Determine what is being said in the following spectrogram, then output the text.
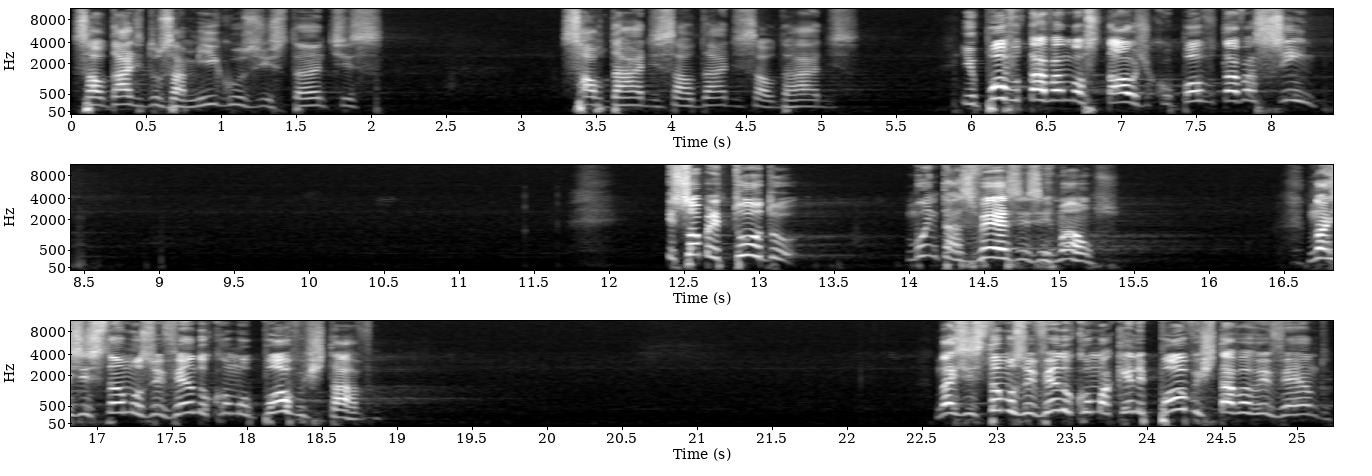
saudade dos amigos distantes, saudade, saudade, saudades. E o povo estava nostálgico, o povo estava assim. E, sobretudo, muitas vezes, irmãos, nós estamos vivendo como o povo estava. Nós estamos vivendo como aquele povo estava vivendo.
